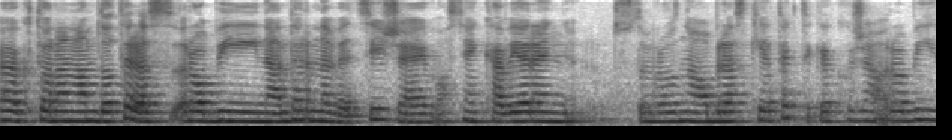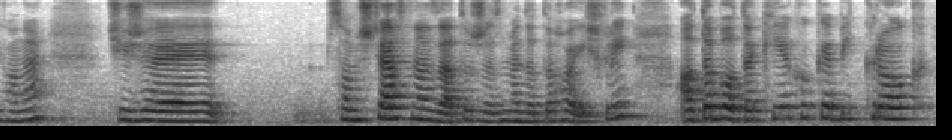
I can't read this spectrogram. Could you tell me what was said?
ktorá nám doteraz robí nádherné veci, že aj vlastne kaviareň, sú tam rôzne obrázky a tak, tak akože robí ich ona. Čiže som šťastná za to, že sme do toho išli, ale to bol taký ako keby krok.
